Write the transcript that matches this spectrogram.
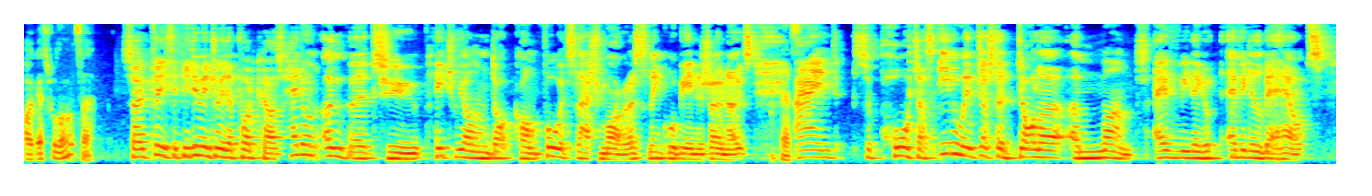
our guests will answer. So please, if you do enjoy the podcast, head on over to patreon.com forward slash Morrus. Link will be in the show notes. Yes. And support us, even with just a dollar a month. Every little, every little bit helps.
